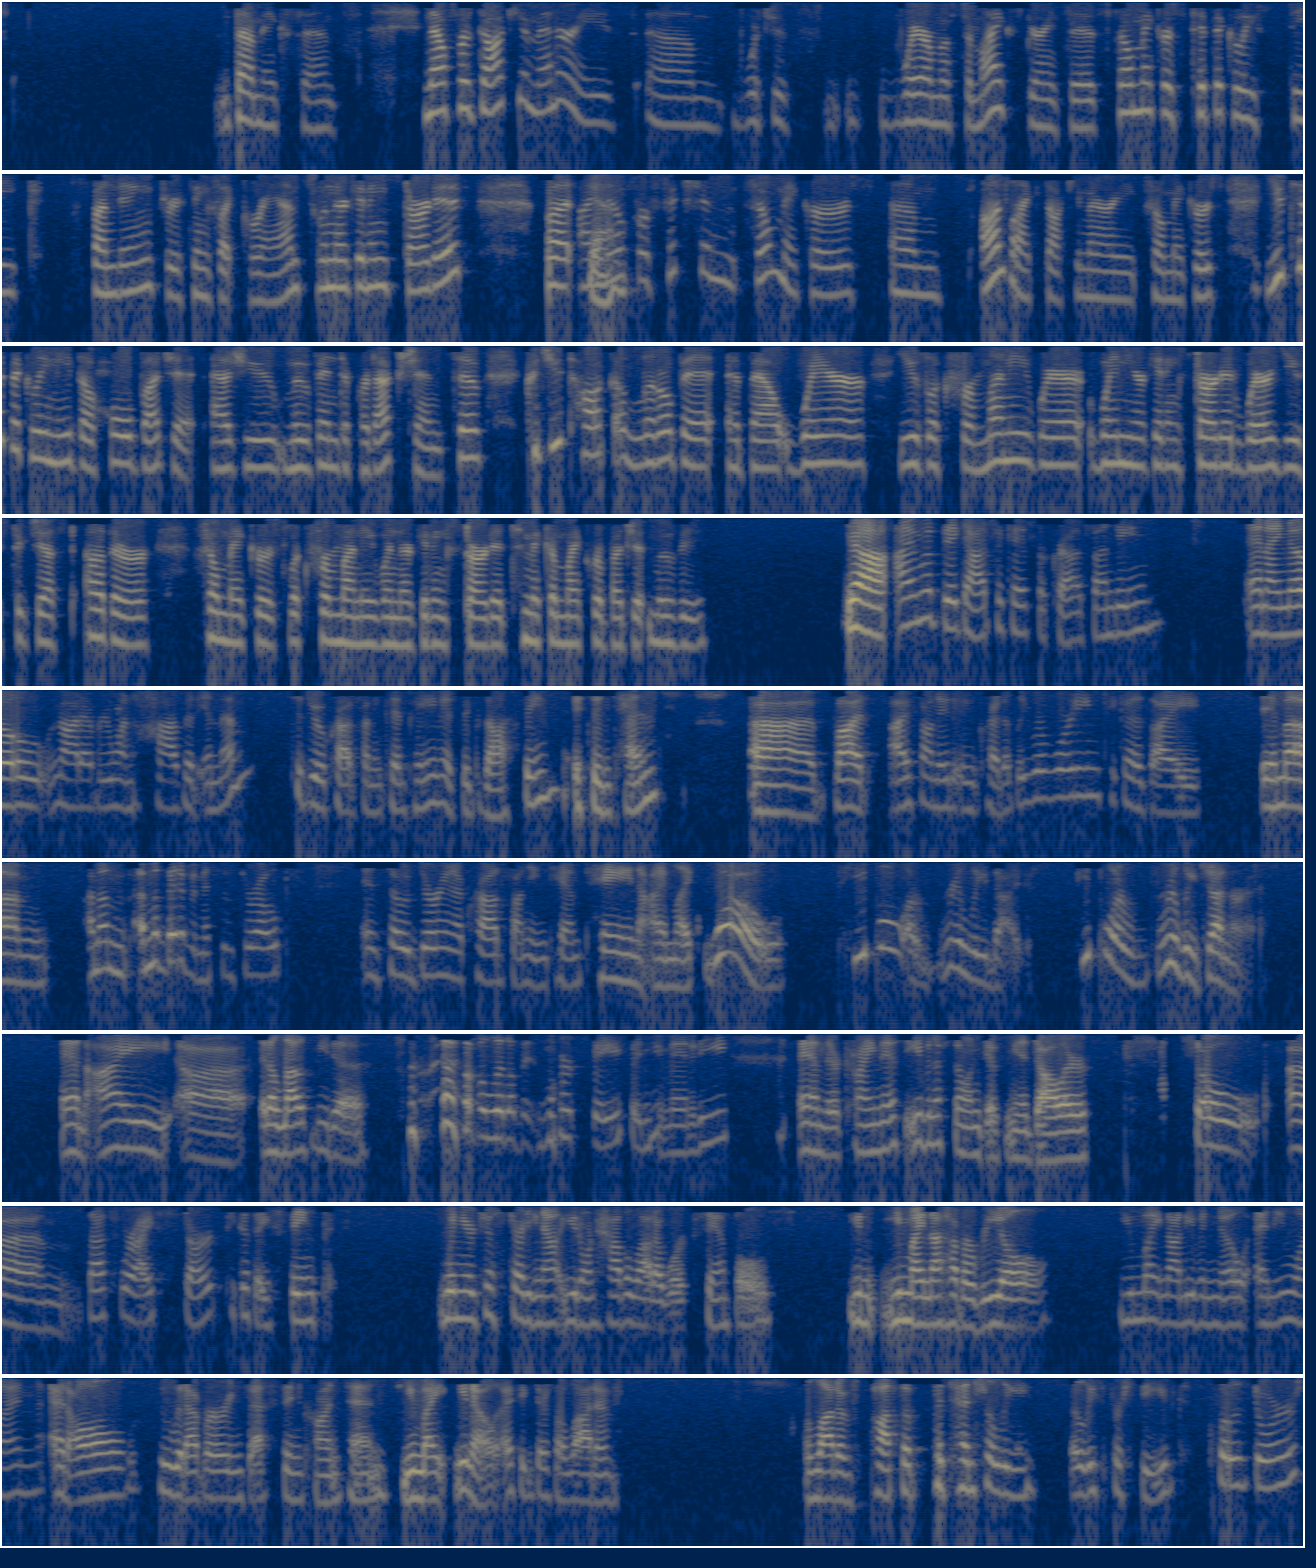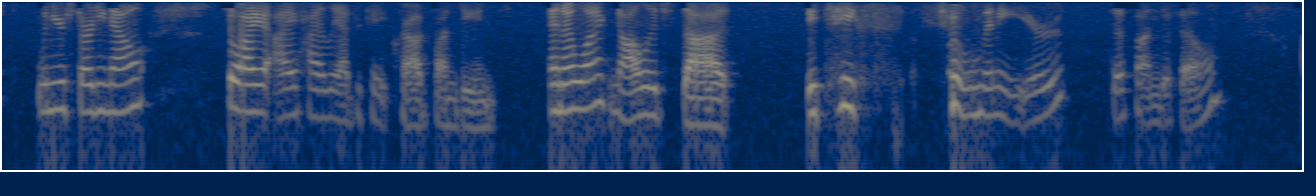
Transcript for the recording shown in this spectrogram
That makes sense. Now, for documentaries, um, which is where most of my experience is, filmmakers typically seek funding through things like grants when they're getting started. But I yeah. know for fiction filmmakers, um, unlike documentary filmmakers, you typically need the whole budget as you move into production. So could you talk a little bit about where you look for money, where when you're getting started, where you suggest other filmmakers look for money when they're getting started to make a micro budget movie? Yeah, I'm a big advocate for crowdfunding, and I know not everyone has it in them to do a crowdfunding campaign. It's exhausting. It's intense. Uh, but I found it incredibly rewarding because I am um, I'm a, I'm a bit of a misanthrope, and so during a crowdfunding campaign, I'm like, whoa, people are really nice. People are really generous, and I uh, it allows me to have a little bit more faith in humanity and their kindness, even if someone gives me a dollar. So um, that's where I start because I think when you're just starting out, you don't have a lot of work samples you you might not have a reel you might not even know anyone at all who would ever invest in content you might you know i think there's a lot of a lot of potentially at least perceived closed doors when you're starting out. So I, I highly advocate crowdfunding. And I want to acknowledge that it takes so many years to fund a film.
